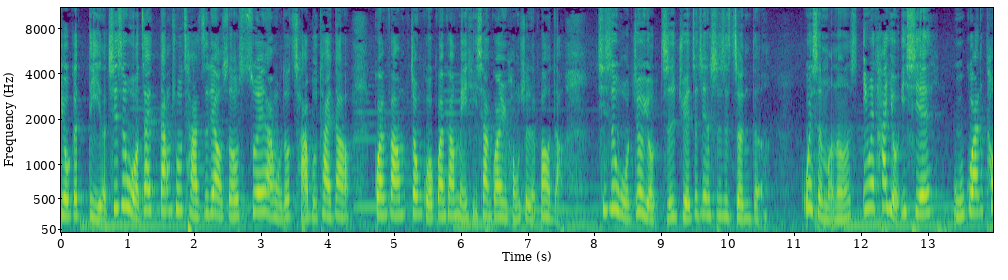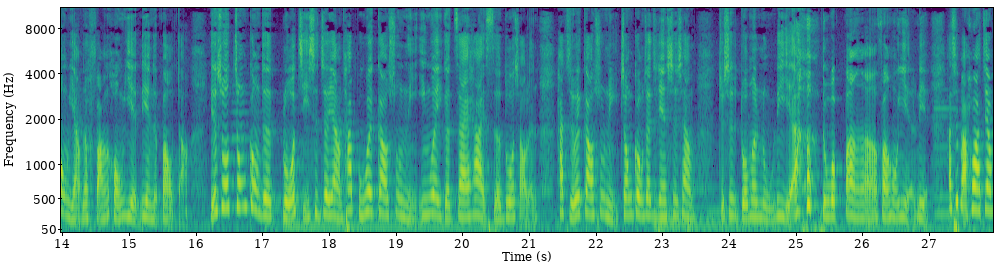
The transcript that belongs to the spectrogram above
有个底了。其实我在当初查资料的时候，虽然我都查不太到官方中国官方媒体上关于洪水的报道，其实我就有直觉这件事是真的。为什么呢？因为它有一些。无关痛痒的防洪演练的报道，也就是说，中共的逻辑是这样，他不会告诉你因为一个灾害死了多少人，他只会告诉你中共在这件事上就是多么努力啊，多么棒啊，防洪演练，他是把话这样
